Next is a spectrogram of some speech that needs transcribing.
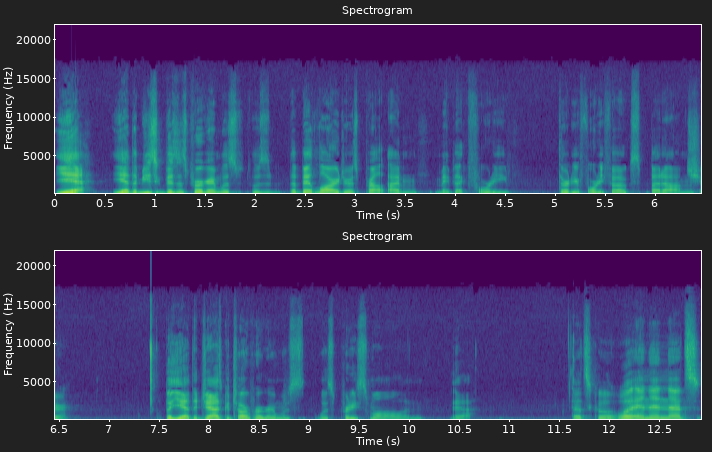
Yeah, yeah. The music business program was was a bit larger. It was probably I'm maybe like 40, 30 or forty folks, but um, Sure. but yeah, the jazz guitar program was was pretty small, and yeah, That's cool. Well, and then that's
